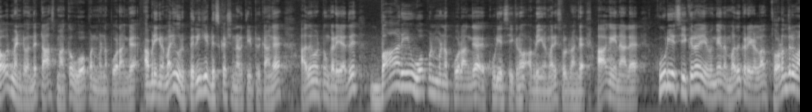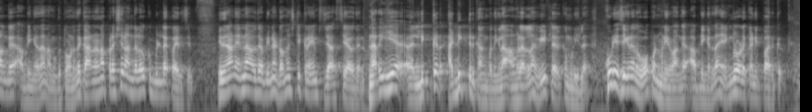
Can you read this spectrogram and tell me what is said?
கவர்மெண்ட் வந்து டாஸ்மாக் ஓப்பன் பண்ண போகிறாங்க அப்படிங்கிற மாதிரி ஒரு பெரிய டிஸ்கஷன் நடத்திட்டு இருக்காங்க. அது மட்டும் கிடையாது பாரையும் ஓப்பன் பண்ண போகிறாங்க கூடிய சீக்கிரம் அப்படிங்கிற மாதிரி சொல்கிறாங்க ஆகையினால கூடிய சீக்கிரம் இவங்க இந்த மதுக்கடைகள்லாம் திறந்துருவாங்க அப்படிங்கிறத நமக்கு தோணுது. காரணம்னா ப்ரெஷர் அந்தளவுக்கு பில்டப் ஆயிடுச்சு இதனால் என்ன ஆகுது அப்படின்னா டொமஸ்டிக் கிரைம்ஸ் ஜாஸ்தி ஆகுது. நிறைய லிக்கர் அடிக்ட் இருக்காங்க பார்த்தீங்களா அவங்களெல்லாம் வீட்டில் இருக்க முடியல. கூடிய சீக்கிரம் அதை ஓப்பன் பண்ணிடுவாங்க அப்படிங்கிறது தான் எங்களோட கணிப்பாக இருக்குது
